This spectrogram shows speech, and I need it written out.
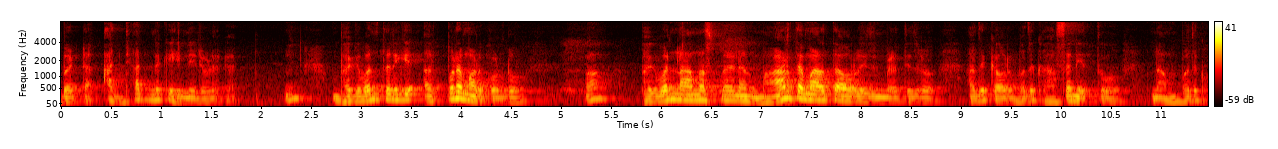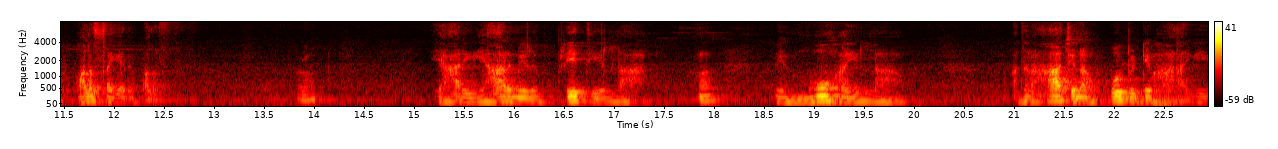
ಬಟ್ ಆಧ್ಯಾತ್ಮಿಕ ಹಿನ್ನೆಲೆ ಒಳಗೆ ಭಗವಂತನಿಗೆ ಅರ್ಪಣೆ ಮಾಡಿಕೊಂಡು ಭಗವನ್ ನಾಮಸ್ಮರಣೆ ಮಾಡ್ತಾ ಮಾಡ್ತಾ ಅವರು ಇದನ್ನು ಬೆಳ್ತಿದ್ರು. ಅದಕ್ಕೆ ಅವ್ರ ಬದುಕು ಹಸನಿತ್ತು ನಮ್ಮ ಬದುಕು ಹೊಲಸಾಗಿದೆ ಹೊಲಸು? ಯಾರಿಗೆ ಯಾರ ಮೇಲೆ ಪ್ರೀತಿ ಇಲ್ಲ. ಮೋಹ ಇಲ್ಲ. ಅದರ ಆಚೆ ನಾವು ಹೋಗ್ಬಿಟ್ಟಿವಿ ಹಾಳಾಗಿ?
